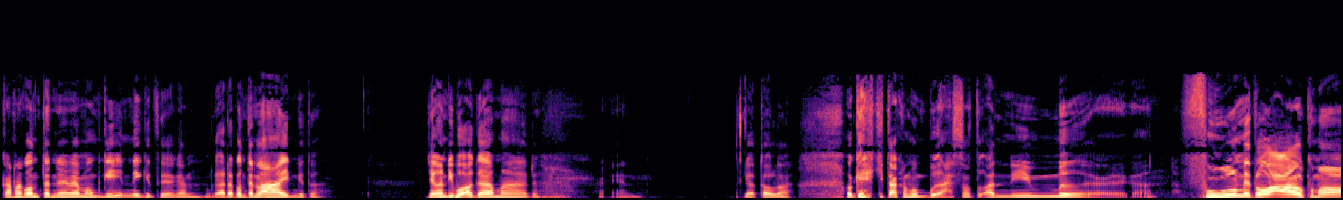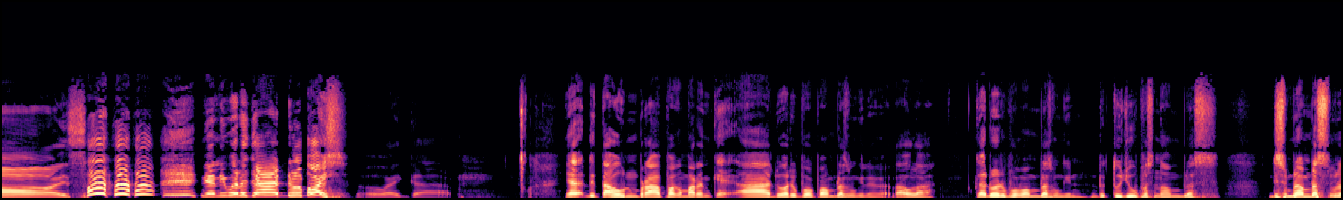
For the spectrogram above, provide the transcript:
karena kontennya memang begini gitu ya kan. Nggak ada konten lain gitu. Jangan dibawa agama aduh nggak tau lah. Oke kita akan membahas satu anime ya kan. Full Metal Alchemist. Ini anime udah jadul boys. Oh my god. Ya di tahun berapa kemarin kayak ah 2018 mungkin ya nggak tahu lah. Gak 2018 mungkin. 17 16 di 1997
